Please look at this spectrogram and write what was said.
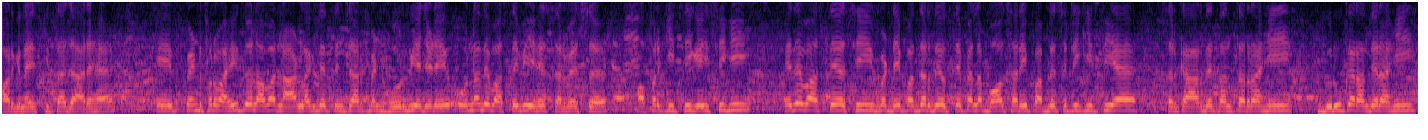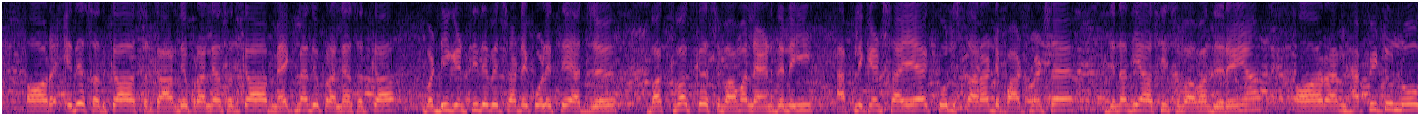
ਆਰਗੇਨਾਈਜ਼ ਕੀਤਾ ਜਾ ਰਿਹਾ ਹੈ। ਇਹ ਪਿੰਡ ਫਰਵਾਹੀ ਤੋਂ ਇਲਾਵਾ ਨਾਲ ਲੱਗਦੇ ਤਿੰਨ ਚਾਰ ਪਿੰਡ ਹੋਰ ਵੀ ਹੈ ਜਿਹੜੇ ਉਹਨਾਂ ਦੇ ਵਾਸਤੇ ਵੀ ਇਹ ਸਰਵਿਸ ਆਫਰ ਕੀਤੀ ਗਈ ਸੀਗੀ। ਇਹਦੇ ਵਾਸਤੇ ਅਸੀਂ ਵੱਡੇ ਪੱਧਰ ਦੇ ਉੱਤੇ ਪਹਿਲਾਂ ਬਹੁਤ ਸਾਰੀ ਪਬਲਿਸਿਟੀ ਕੀਤੀ ਹੈ। ਸਰਕਾਰ ਦੇ ਤੰਤਰ ਰਾਹੀਂ ਗੁਰੂ ਘਰਾਂ ਦੇ ਰਾਹੀਂ ਔਰ ਇਹਦੇ ਸਦਕਾ ਸਰਕਾਰ ਦੇ ਉਪਰਾਲਿਆਂ ਸਦਕਾ, ਮਹਿਕਮਿਆਂ ਦੇ ਉਪਰਾਲਿਆਂ ਸਦਕਾ, ਵੱਡੀ ਗਿਣਤੀ ਦੇ ਵਿੱਚ ਸਾਡੇ ਕੋਲ ਇੱਥੇ ਅੱਜ ਵੱਖ-ਵੱਖ ਸੇਵਾਵਾਂ ਲੈਣ ਦੇ ਲਈ ਐਪਲੀਕੈਂਟਸ ਆਏ ਹੈ ਕੁੱਲ 17 ਡਿਪਾਰਟਮੈਂਟਸ ਹੈ, ਜਿਨ੍ਹਾਂ ਦੀਆਂ ਅਸੀਂ ਸੇਵਾਵਾਂ ਦੇ ਰਹੇ ਹਾਂ ਔਰ ਆਮ ਹੈਪੀ ਟੂ ਨੋ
